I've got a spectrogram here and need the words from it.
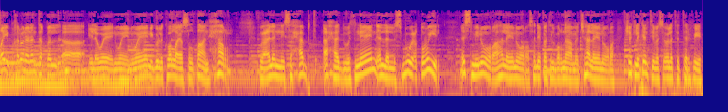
طيب خلونا ننتقل آه إلى وين وين وين؟ يقول لك والله يا سلطان حر وعلى أني سحبت أحد واثنين إلا الأسبوع طويل. اسمي نورة هلا يا نورة صديقة البرنامج هلا يا نورة. شكلك أنت مسؤولة الترفيه.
